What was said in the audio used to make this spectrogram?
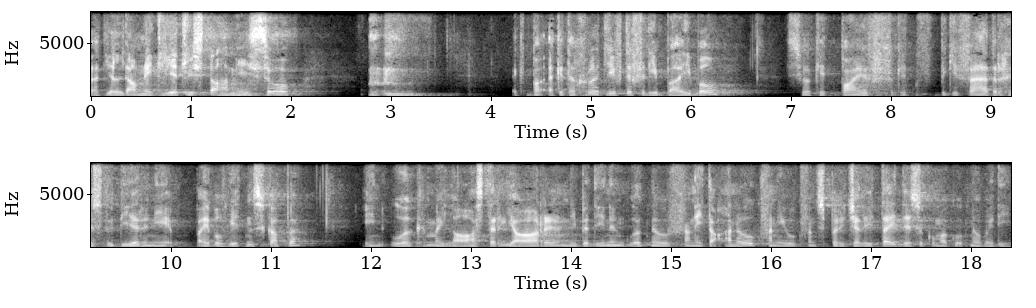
dat julle dan net weet wie staan hier so. ek ek het 'n groot liefde vir die Bybel. So ek het baie ek het bietjie verder gestudeer in die Bybelwetenskappe en ook my laaste jare in die bediening ook nou van die ander hoek van die hoek van spiritualiteit. Dis hoekom ek ook nou by die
